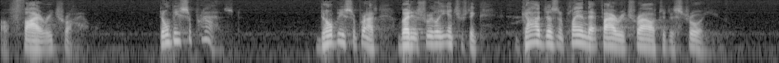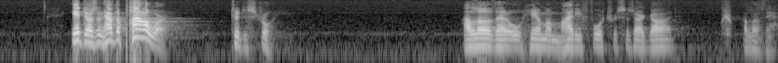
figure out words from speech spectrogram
a fiery trial. Don't be surprised. Don't be surprised. But it's really interesting. God doesn't plan that fiery trial to destroy you. It doesn't have the power to destroy you. I love that old hymn, A Mighty Fortress is Our God. Whew, I love that.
